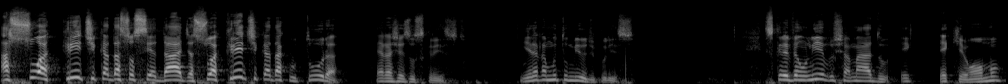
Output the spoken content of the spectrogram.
à sua crítica da sociedade, à sua crítica da cultura, era Jesus Cristo. E ele era muito humilde por isso. Escreveu um livro chamado Equeomo,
